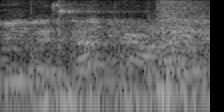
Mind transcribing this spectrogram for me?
It's, it's, it's, um, gonna be-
